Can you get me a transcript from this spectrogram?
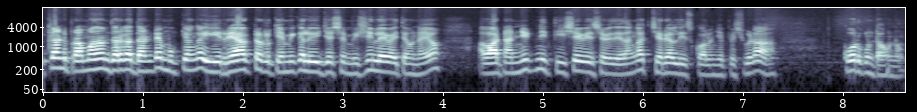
ఇట్లాంటి ప్రమాదం జరగద్దంటే ముఖ్యంగా ఈ రియాక్టర్లు కెమికల్ యూజ్ చేసే మిషన్లు ఏవైతే ఉన్నాయో వాటిని అన్నింటినీ తీసేవేసే విధంగా చర్యలు తీసుకోవాలని చెప్పేసి కూడా కోరుకుంటా ఉన్నాం.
